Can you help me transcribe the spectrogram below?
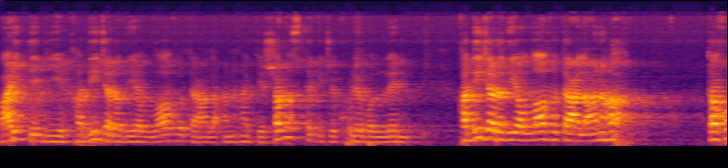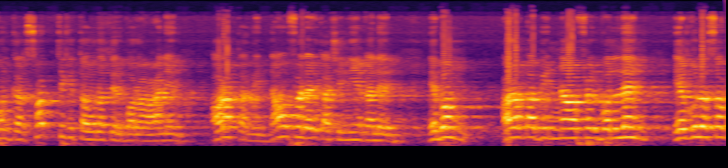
বাড়িতে গিয়ে খাদিজা রদি আল্লাহ তাল আনহাকে সমস্ত কিছু খুলে বললেন। খাদিজা রদি আল্লাহ তাল আনহা তখনকার সব থেকে তওরাতের বড় আলেম অরকা বিন নাওফেলের কাছে নিয়ে গেলেন এবং অরকা বিন নাওফেল বললেন, এগুলো সব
